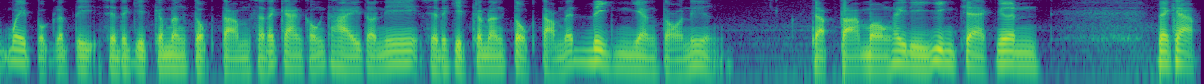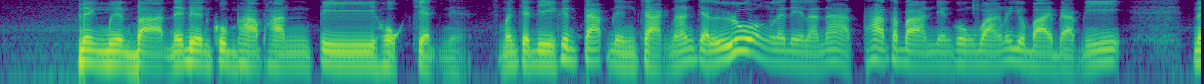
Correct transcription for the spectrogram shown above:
กไม่ปกติ เศรษฐกิจกำลังตกต่ำสถานการณ์ของไทยตอนนี้เศรษฐกิจกำลังตกต่ำและดิ่งอย่างต่อเนื่อง จับตามองให้ดียิ่งแจกเงินนะครับหนึ่งหมื่นบาทในเดือนกุมภาพันธ์ปีหกเจ็ดเนี่ยมันจะดีขึ้นแป๊บหนึ่งจากนั้นจะล่วงระเนระนาดถ้ารัฐบาลยังคงวางนโยบายแบบนี้ ใน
